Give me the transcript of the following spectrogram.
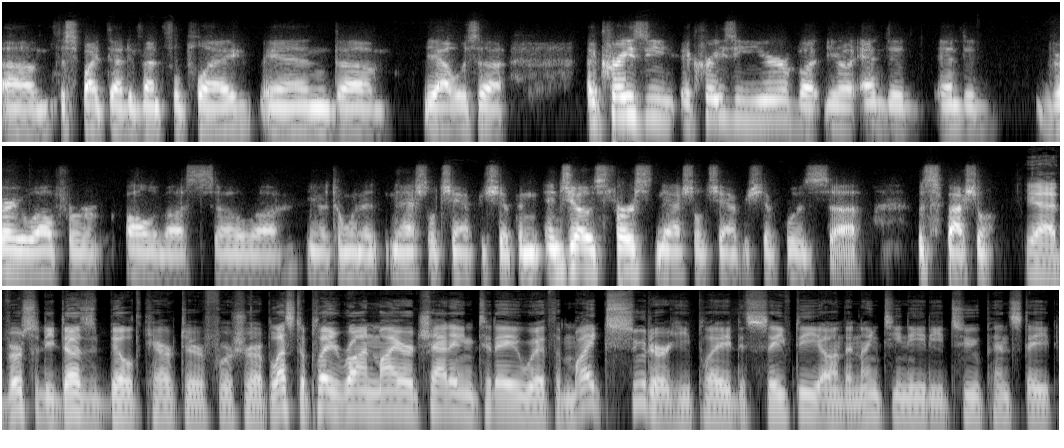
um, despite that eventful play. And um, yeah, it was a a crazy a crazy year, but you know, ended ended very well for all of us. So uh, you know, to win a national championship and, and Joe's first national championship was uh, was special. Yeah, adversity does build character for sure. Blessed to play Ron Meyer chatting today with Mike Suter. He played safety on the 1982 Penn State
